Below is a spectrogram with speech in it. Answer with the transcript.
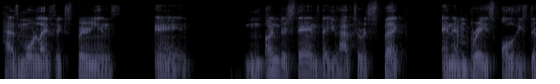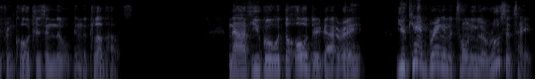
has more life experience and understands that you have to respect and embrace all these different cultures in the in the clubhouse. Now, if you go with the older guy, right? You can't bring in a Tony La Russa type.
